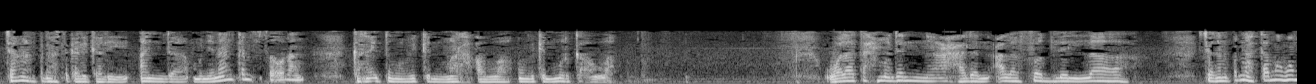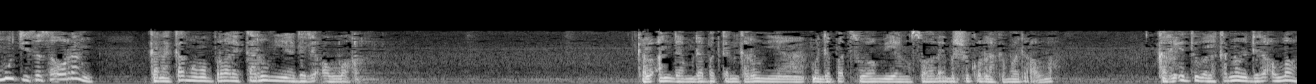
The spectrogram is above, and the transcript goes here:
Jangan pernah sekali-kali anda menyenangkan seseorang karena itu membuat marah Allah, membuat murka Allah. Wala tahmadanna ahadan ala fadlillah. Jangan pernah kamu memuji seseorang karena kamu memperoleh karunia dari Allah. Kalau anda mendapatkan karunia, mendapat suami yang soleh, bersyukurlah kepada Allah. Kalau itu adalah karunia dari Allah,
